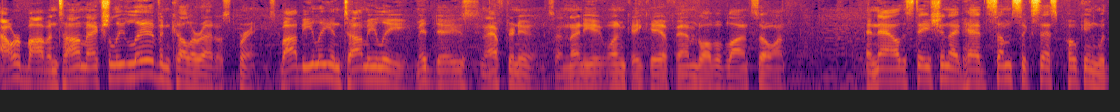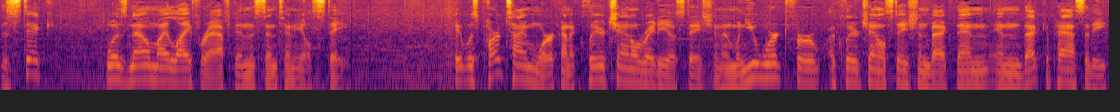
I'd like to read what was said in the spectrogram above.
our Bob and Tom actually live in Colorado Springs. Bob Ely and Tommy Lee, middays and afternoons on 98.1 KKFM, blah, blah, blah, and so on. And now the station I'd had some success poking with a stick was now my life raft in the Centennial State. It was part time work on a clear channel radio station, and when you worked for a clear channel station back then in that capacity,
